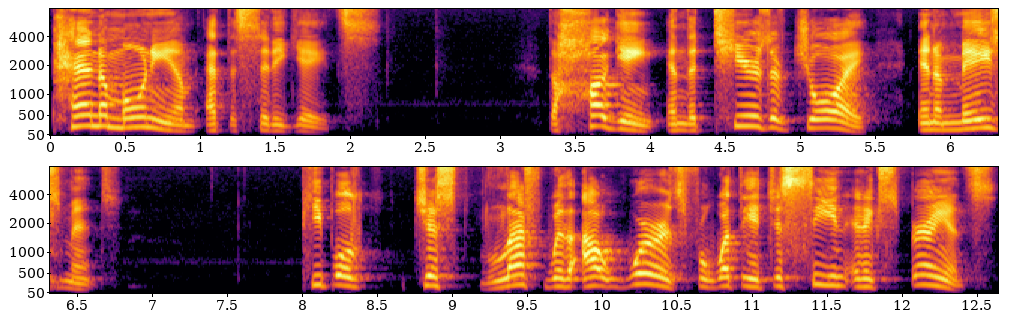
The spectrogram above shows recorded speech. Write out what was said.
Pandemonium at the city gates. The hugging and the tears of joy and amazement. People just left without words for what they had just seen and experienced.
